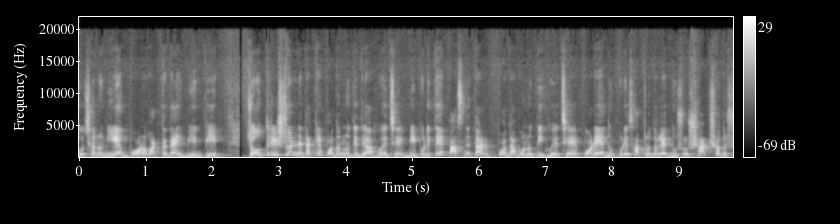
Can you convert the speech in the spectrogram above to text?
গোছানো নিয়ে বড় বার্তা দেয় বিএনপি। চৌত্রিশ জন নেতাকে পদোন্নতি দেওয়া হয়েছে। বিপরীতে পাঁচ নেতার পদাবনতি হয়েছে। পরে দুপুরে ছাত্রদলের দুশো ষাট সদস্য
